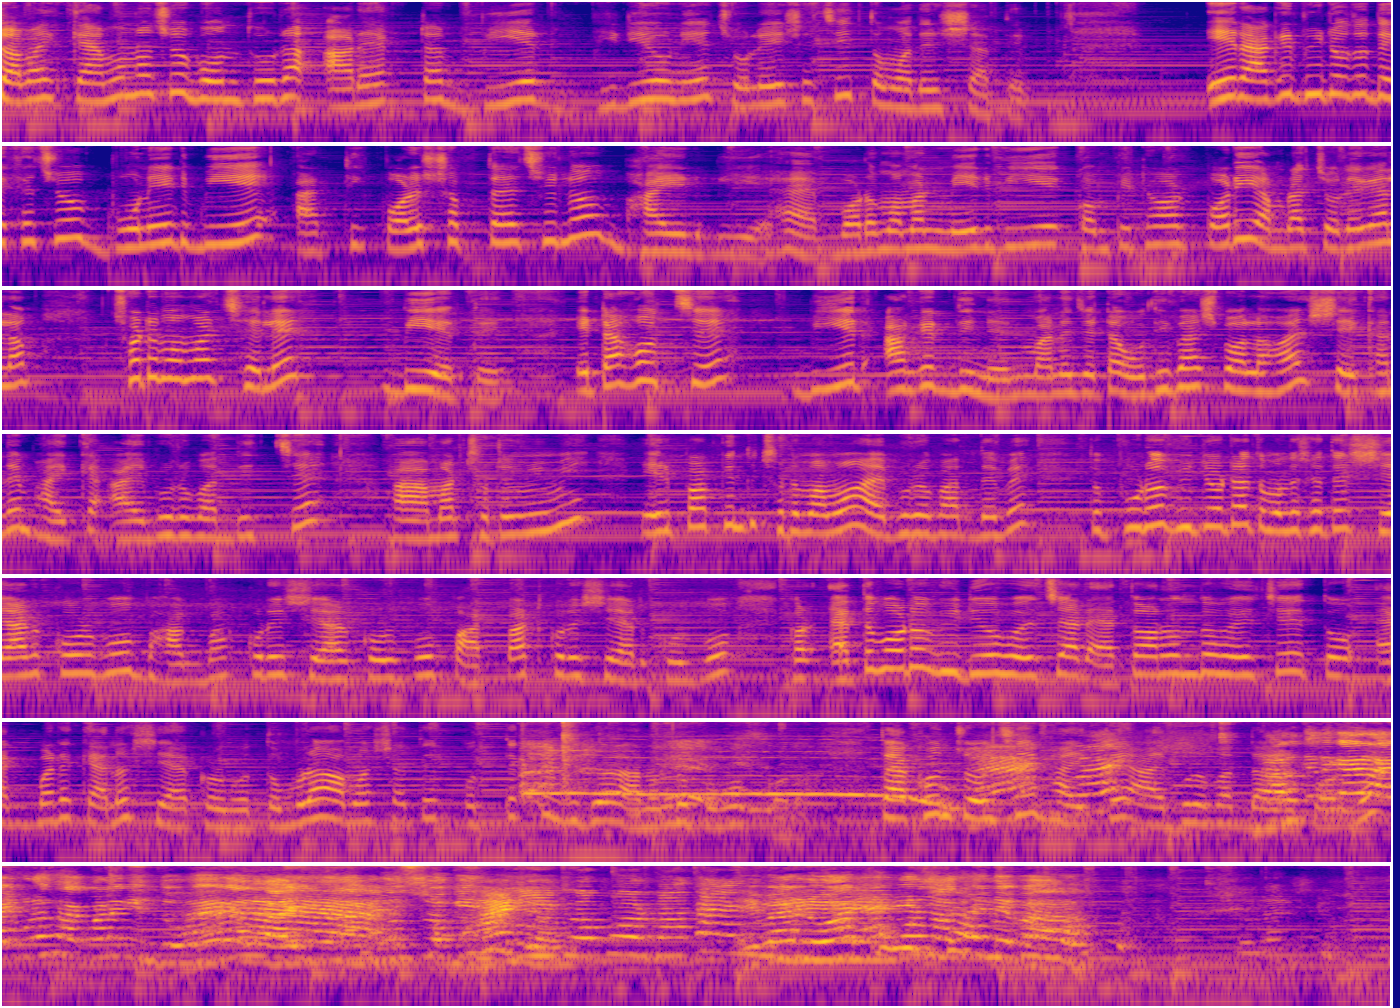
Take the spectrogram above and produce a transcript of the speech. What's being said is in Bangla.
সবাই কেমন আছো বন্ধুরা? আর একটা বিয়ের ভিডিও নিয়ে চলে এসেছি তোমাদের সাথে। এর আগের ভিডিওতে দেখেছ, বোনের বিয়ে, আর ঠিক পরের সপ্তাহে ছিল ভাইয়ের বিয়ে। হ্যাঁ বড় মামার মেয়ের বিয়ে কমপ্লিট হওয়ার পরই আমরা চলে গেলাম ছোট মামার ছেলের বিয়েতে। এটা হচ্ছে বিয়ের আগের দিনের মানে যেটা অধিবাস বলা হয় সেখানে ভাইকে আইবুড়ো ভাত দিচ্ছে আমার ছোটো মিমি এরপর কিন্তু ছোটো মামাও আইবুড়ো ভাত দেবে তো পুরো ভিডিওটা তোমাদের সাথে শেয়ার করব ভাগ ভাগ করে শেয়ার করব পাট পাট করে শেয়ার করব কারণ এত বড় ভিডিও হয়েছে আর এত আনন্দ হয়েছে তো একবারে কেন শেয়ার করব তোমরা আমার সাথে প্রত্যেকটা ভিডিওর আনন্দ উপভোগ করো তো এখন চলছে ভাইকে আইবুড়ো ভাত দেওয়ার কালকে থেকে আর পর্ব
